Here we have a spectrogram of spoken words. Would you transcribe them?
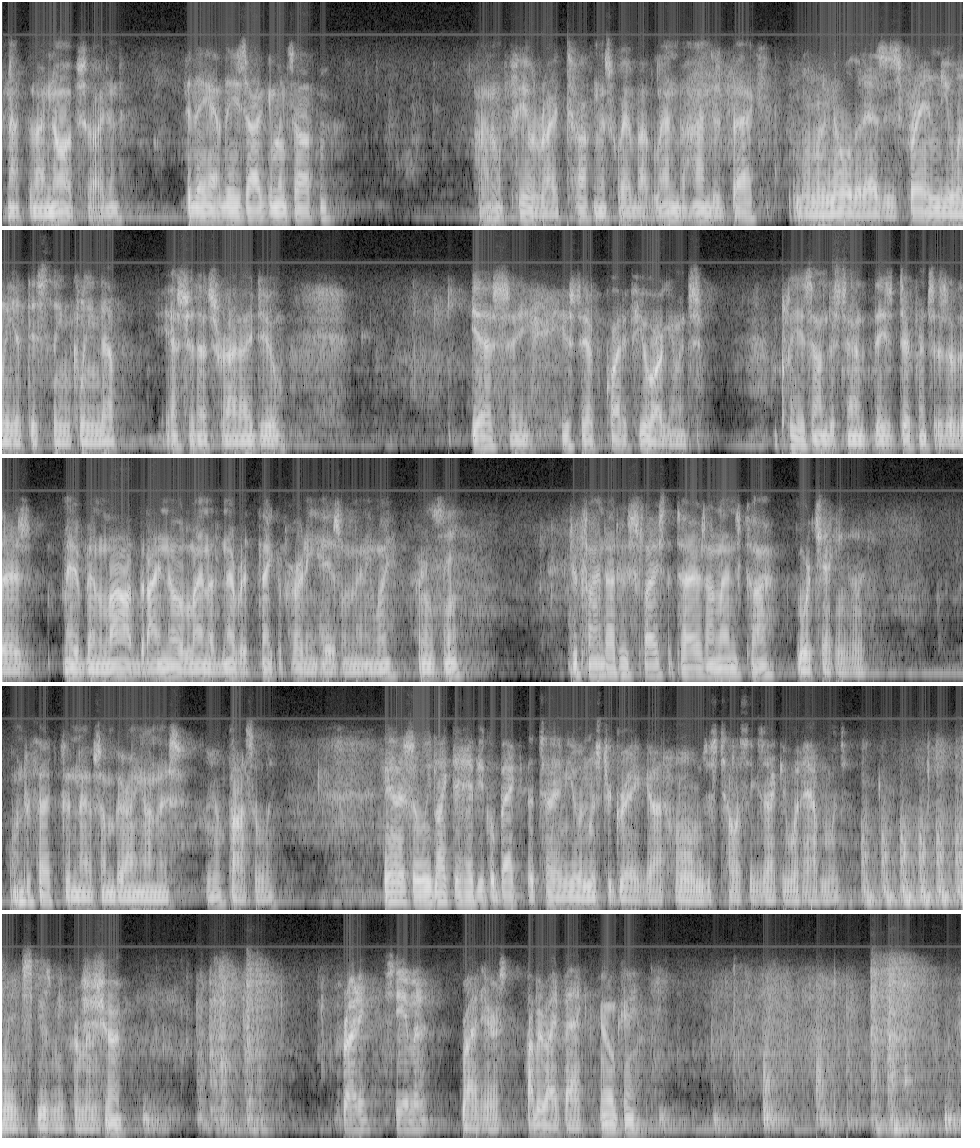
Not that I know of, Sergeant. Did they have these arguments often? I don't feel right talking this way about Len behind his back. Well, I know that as his friend, you want to get this thing cleaned up. Yes, sir, that's right, I do. Yes, I used to have quite a few arguments. Please understand that these differences of theirs may have been loud, but I know Len would never think of hurting Hazel in any way. I see. Did you find out who sliced the tires on Len's car? We're checking on it. Wonder if that couldn't have some bearing on this. Yeah, possibly. Anderson, we'd like to have you go back to the time you and Mr. Gray got home. Just tell us exactly what happened, would you? Will you excuse me for a minute? Sure. Friday, see you in a minute. Right, Harris. I'll be right back. Okay.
